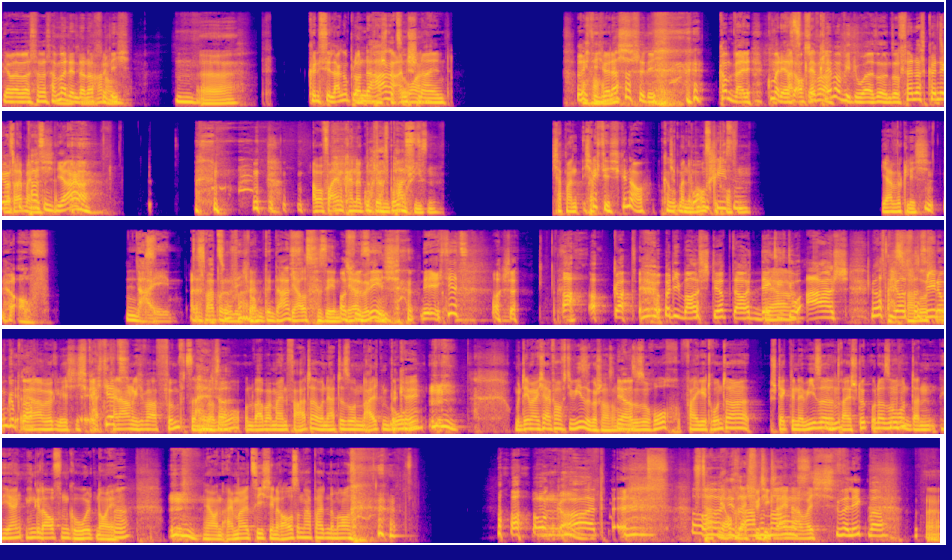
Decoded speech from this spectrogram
ja, aber was, was haben wir denn da noch für dich? Hm. Äh, Könntest dir lange blonde Haare anschnallen. Richtig, wäre das was für dich? Komm, weil, guck mal, der was ist auch clever. so clever wie du. Also insofern, das könnte das ganz gut passen. Nicht. Ja. Aber vor allem kann er gut Doch, den Bogen passt. schießen. Ich habe mal, ich hab, Richtig, genau. Kann ich habe mal eine Maus schießen. getroffen. Ja, wirklich. Hm, hör auf. Nein. Das, das war Zufall. Nicht. Warum denn das? Ja, aus Versehen. Aus ja, Versehen. Wirklich. Nee, echt jetzt? Oh, Oh Gott. Und die Maus stirbt da und denkt ja. sich, du Arsch, du hast mich aus Versehen so umgebracht. Ja, wirklich. Ich, Echt keine Ahnung, ich war 15 Alter. oder so und war bei meinem Vater und er hatte so einen alten Bogen. Okay. Und mit dem habe ich einfach auf die Wiese geschossen. Ja. Also so hoch, Pfeil geht runter, steckt in der Wiese, mhm. drei Stück oder so mhm. und dann hier hingelaufen, geholt, neu. Ja, ja und einmal ziehe ich den raus und hab halt eine Maus. oh Gott. Das tat oh, mir auch leid für die Kleine, aber ich. Überleg mal. Ja,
